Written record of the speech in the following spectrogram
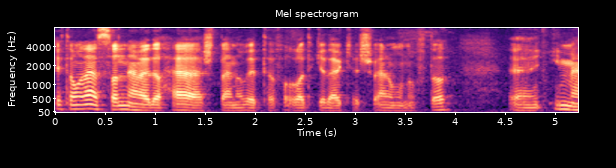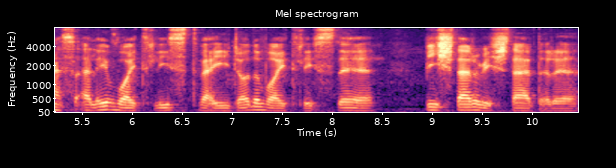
احتمالا از سال 98 بنا به اتفاقاتی که در کشورمون افتاد این مسئله وایت لیست و ایجاد وایت لیست بیشتر و بیشتر داره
